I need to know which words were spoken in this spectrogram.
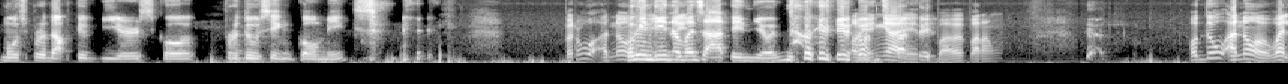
most productive years ko producing comics. Pero ano, o hindi naman sa atin yun. hindi Oh, yun nga eh, atin. di ba? Parang Although ano, well,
